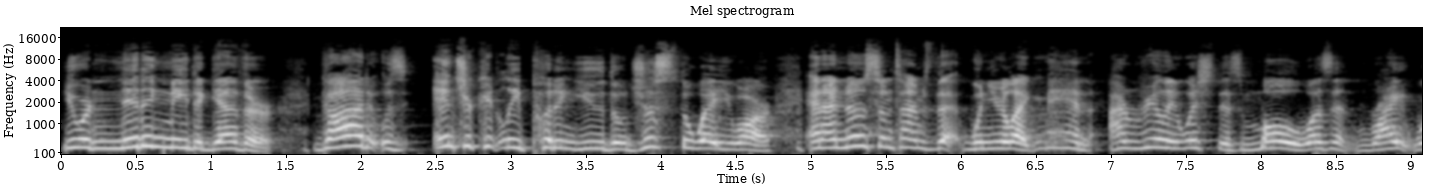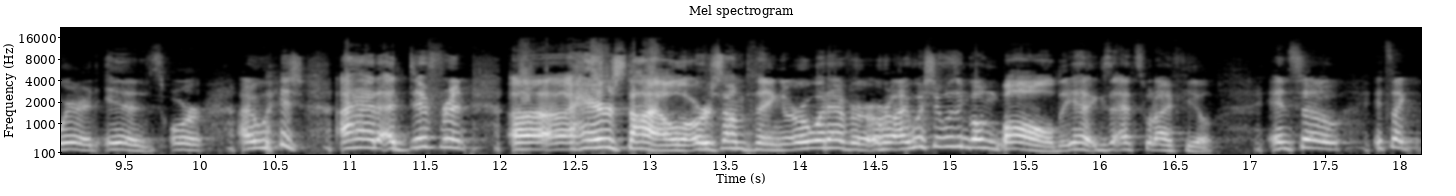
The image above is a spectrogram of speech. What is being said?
You were knitting me together. God was intricately putting you though, just the way you are. And I know sometimes that when you're like, man, I really wish this mole wasn't right where it is, or I wish I had a different uh, hairstyle or something, or whatever, or I wish I wasn't going bald. Yeah, that's what I feel. And so it's like,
